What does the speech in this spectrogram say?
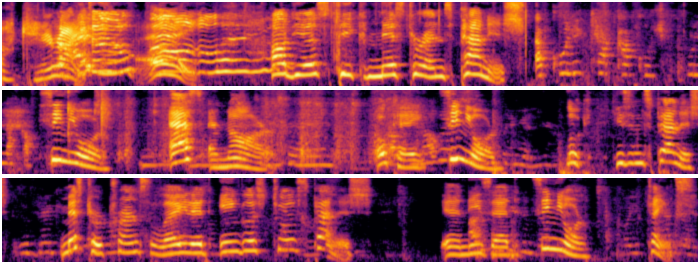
Okay, right. Hey, oh. how do you speak Mr. in Spanish? Senor. S and R. Okay, senor. Look, he's in Spanish. Mr. translated English to Spanish. And he said, Senor. Thanks.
